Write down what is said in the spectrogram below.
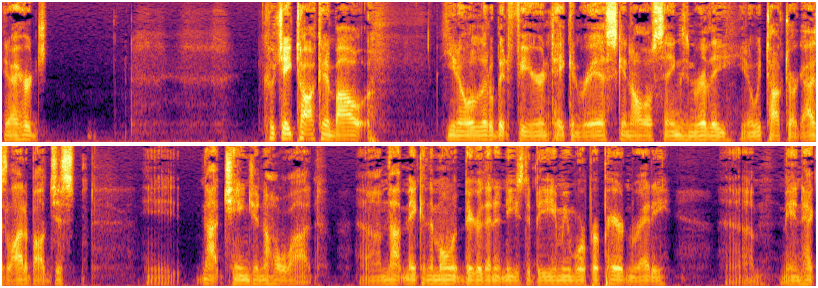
you know, I heard Coach A talking about you know a little bit fear and taking risk and all those things, and really, you know, we talked to our guys a lot about just eh, not changing a whole lot, um, not making the moment bigger than it needs to be. I mean, we're prepared and ready. Um, man, heck,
